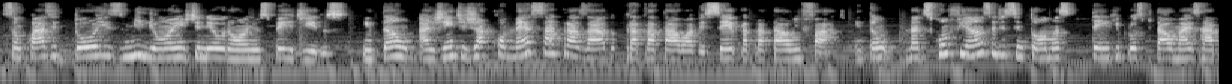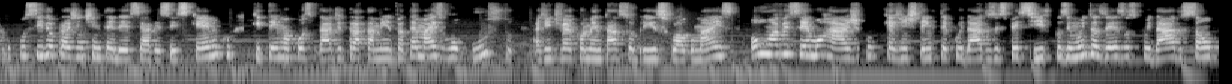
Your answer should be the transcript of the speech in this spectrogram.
são quase 2 milhões de neurônios perdidos. Então, a gente já começa atrasado para tratar o AVC, para tratar o infarto. Então, na desconfiança de sintomas, tem que ir para o hospital o mais rápido possível para a gente entender se AVC isquêmico, que tem uma possibilidade de tratamento até mais robusto, a gente vai comentar sobre isso logo mais, ou um AVC hemorrágico, que a gente tem que ter cuidados específicos e muitas vezes os cuidados são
